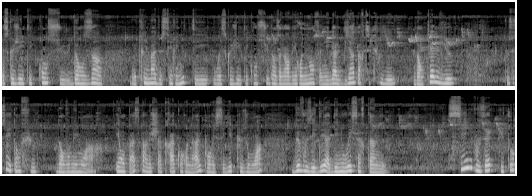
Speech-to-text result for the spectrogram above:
Est-ce que j'ai été conçu dans un climat de sérénité ou est-ce que j'ai été conçu dans un environnement familial bien particulier? Dans quel lieu? Tout ceci est enfui dans vos mémoires. Et on passe par le chakra coronal pour essayer plus ou moins de vous aider à dénouer certains nœuds. Si vous êtes plutôt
